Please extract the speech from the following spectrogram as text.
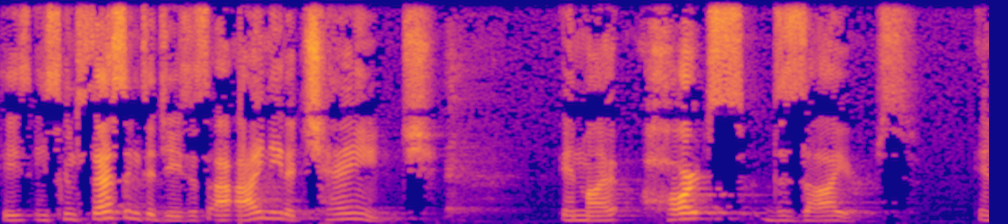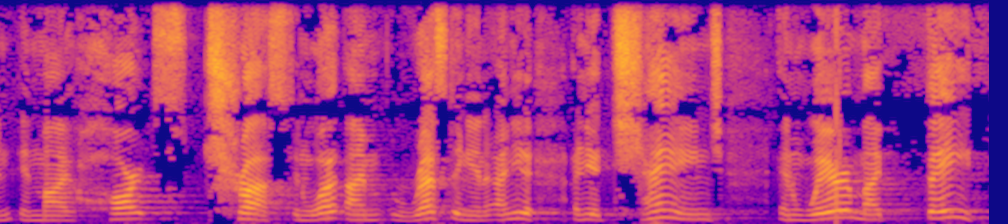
he's, he's, confessing to Jesus, I, I need a change in my heart's desires, in, in my heart's trust, in what I'm resting in. I need a, I need a change in where my faith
